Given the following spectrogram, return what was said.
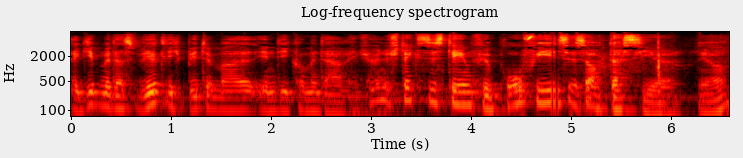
äh, gib mir das wirklich bitte mal in die Kommentare. Ein schönes Stecksystem für Profis ist auch das hier. Ja?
